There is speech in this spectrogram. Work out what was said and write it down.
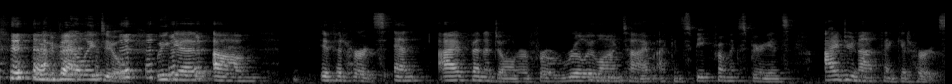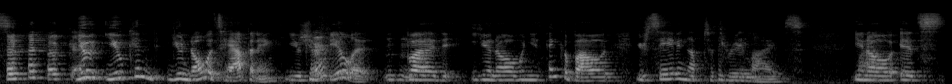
We really do. We get um, if it hurts, and I've been a donor for a really Mm-hmm. long time. I can speak from experience. I do not think it hurts. okay. You you can you know what's happening. You Sure. can feel it. Mhm. But you know when you think about you're saving up to 3 Mhm. lives. You know it's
